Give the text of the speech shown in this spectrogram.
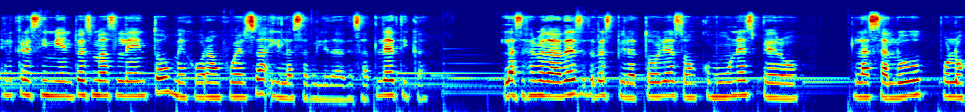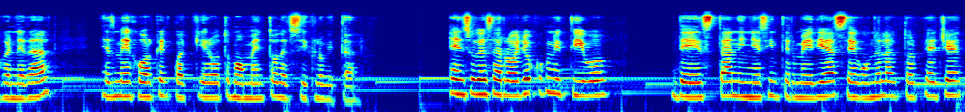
El crecimiento es más lento, mejoran fuerza y las habilidades atléticas. Las enfermedades respiratorias son comunes, pero la salud, por lo general, es mejor que en cualquier otro momento del ciclo vital. En su desarrollo cognitivo de esta niñez intermedia, según el autor Piaget,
